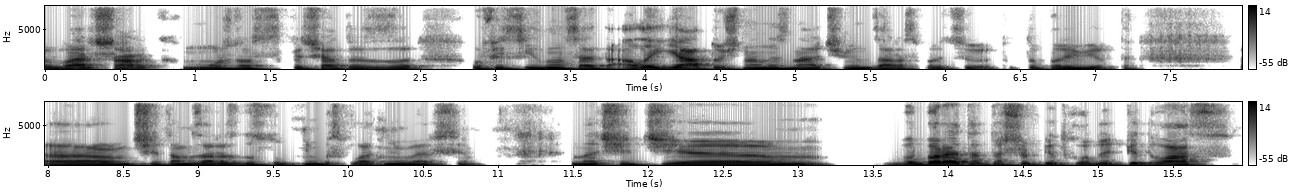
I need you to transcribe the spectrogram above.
Wireshark, можна скачати з офіційного сайту, але я точно не знаю, чи він зараз працює. Тобто перевірте, е, чи там зараз доступні безплатні версії. Значить, е, ви берете те, що підходить під вас.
